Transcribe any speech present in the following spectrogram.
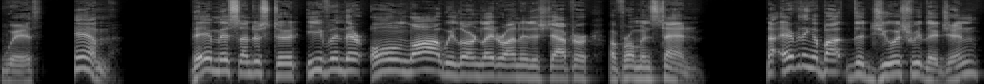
with Him. They misunderstood even their own law, we learn later on in this chapter of Romans 10. Now, everything about the Jewish religion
